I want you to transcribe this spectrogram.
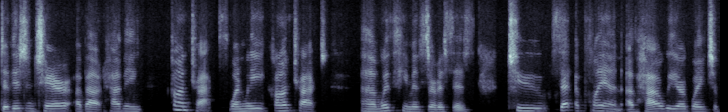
division chair about having contracts when we contract um, with human services to set a plan of how we are going to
